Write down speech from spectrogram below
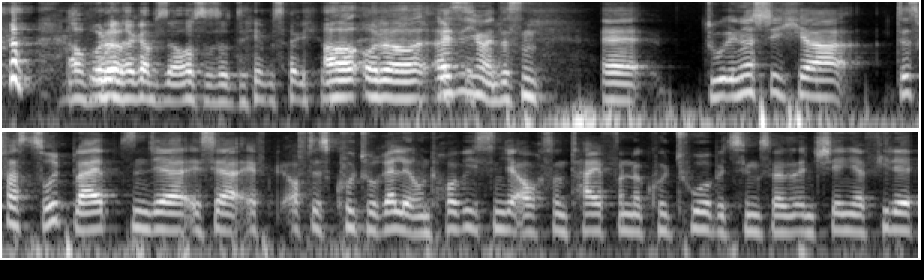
Obwohl, oder da gab es ja auch so Themen, sag ich jetzt. Aber, oder, weiß ich mal, das sind, äh, du erinnerst dich ja, das, was zurückbleibt, sind ja, ist ja oft das Kulturelle und Hobbys sind ja auch so ein Teil von der Kultur, beziehungsweise entstehen ja viele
